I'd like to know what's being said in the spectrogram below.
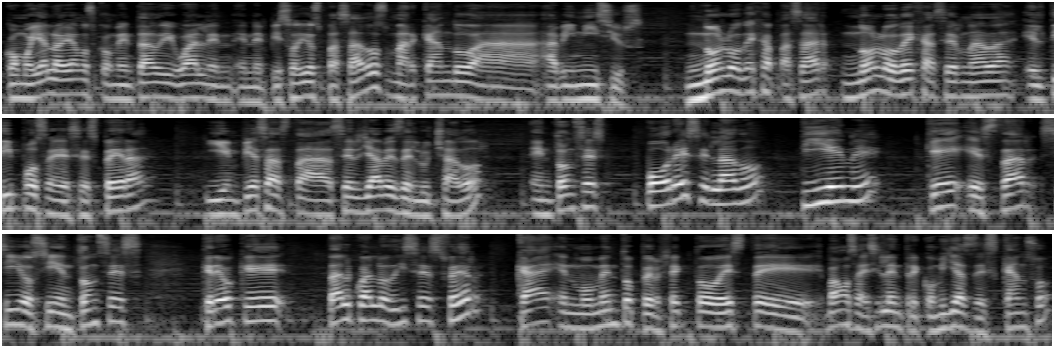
como ya lo habíamos comentado igual en, episodios pasados, marcando a Vinicius. No lo deja pasar, no lo deja hacer nada, el tipo se desespera y empieza hasta a hacer llaves de luchador. Entonces, por ese lado, tiene que estar sí o sí. Entonces, creo que tal cual lo dice Fer, cae en momento perfecto este, vamos a decirle entre comillas, descanso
